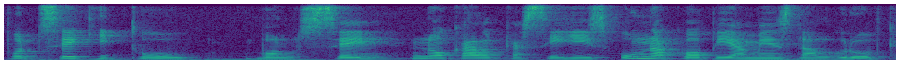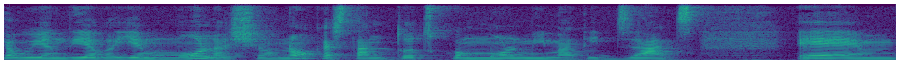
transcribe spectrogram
pot ser qui tu vols ser, no cal que siguis una còpia més del grup, que avui en dia veiem molt això, no? que estan tots com molt mimetitzats. Eh,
